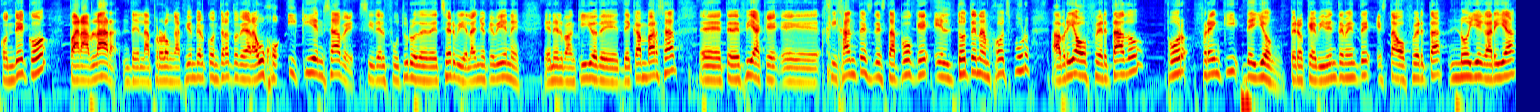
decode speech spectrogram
con Deco para hablar de la prolongación del contrato de Araujo y quién sabe si del futuro de De Chervi el año que viene en el banquillo de, de Can Barça. Eh, te decía que eh, Gigantes destapó que el Tottenham Hotspur habría ofertado por Frenkie de Jong, pero que evidentemente esta oferta no llegaría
